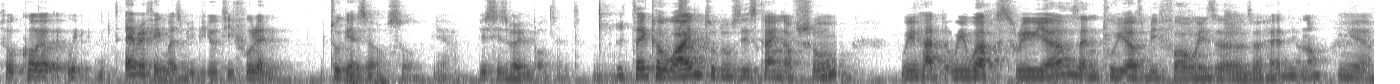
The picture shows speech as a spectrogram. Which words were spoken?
so we, everything must be beautiful and together so yeah this is very important. It take a while to do this kind of show. We had we worked three years and two years before with uh, the head, you know. yeah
